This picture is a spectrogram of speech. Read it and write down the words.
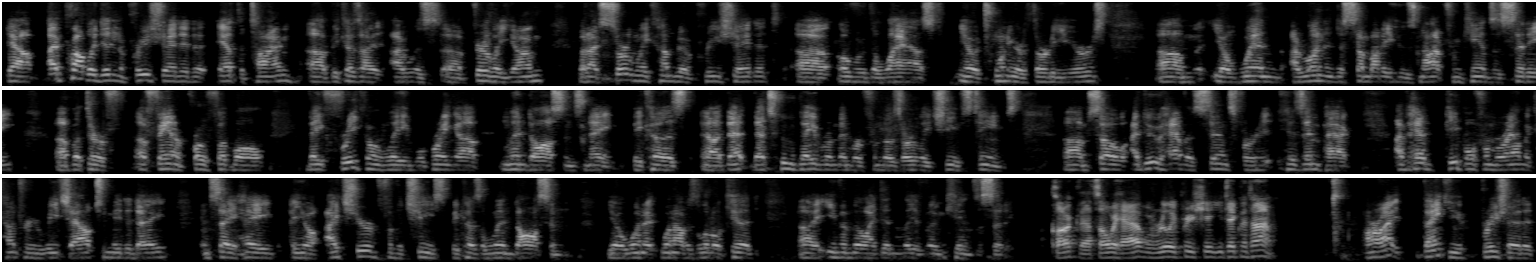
Yeah, I probably didn't appreciate it at the time uh, because I, I was uh, fairly young, but I've certainly come to appreciate it uh, over the last, you know, 20 or 30 years. Um, you know, when I run into somebody who's not from Kansas City, uh, but they're a fan of pro football, they frequently will bring up Len Dawson's name because uh, that that's who they remember from those early Chiefs teams. Um, so I do have a sense for his impact. I've had people from around the country reach out to me today and say, "Hey, you know, I cheered for the Chiefs because of Len Dawson. You know, when it when I was a little kid, uh, even though I didn't live in Kansas City." Clark, that's all we have. We really appreciate you taking the time. All right, thank you. Appreciate it.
